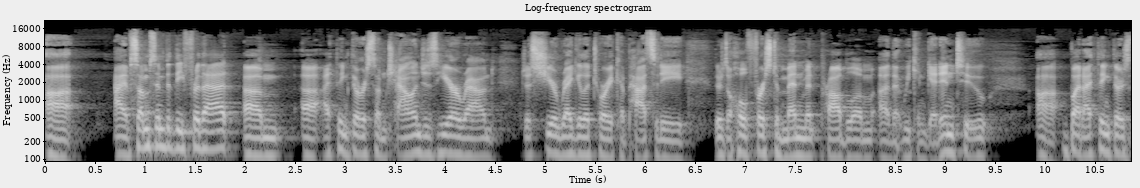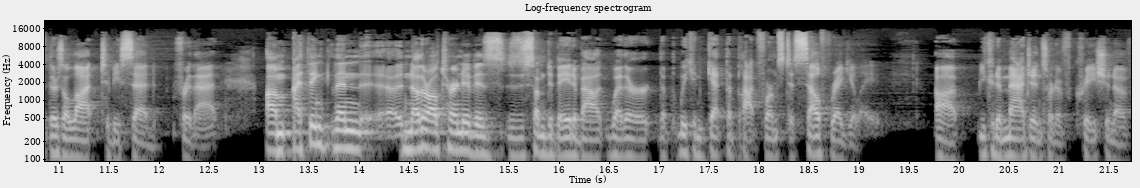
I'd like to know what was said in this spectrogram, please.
Uh, I have some sympathy for that. Um, uh, I think there are some challenges here around just sheer regulatory capacity. There's a whole First Amendment problem uh, that we can get into, uh, but I think there's there's a lot to be said for that. Um, I think then another alternative is, is some debate about whether the, we can get the platforms to self-regulate. Uh, you could imagine sort of creation of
